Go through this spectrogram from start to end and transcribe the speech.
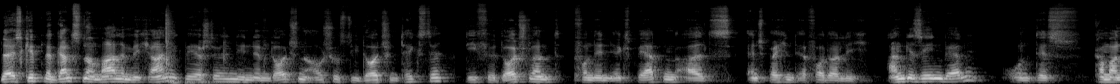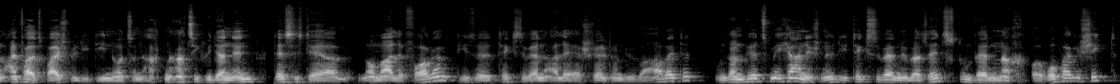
Ja, es gibt eine ganz normale Mechanik. Wir erstellen in dem deutschen Ausschuss die deutschen Texte, die für Deutschland von den Experten als entsprechend erforderlich angesehen werden. Und das kann man einfach als Beispiel die DIN 1988 wieder nennen. Das ist der normale Vorgang. Diese Texte werden alle erstellt und überarbeitet. Und dann wird es mechanisch. Ne? Die Texte werden übersetzt und werden nach Europa geschickt.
